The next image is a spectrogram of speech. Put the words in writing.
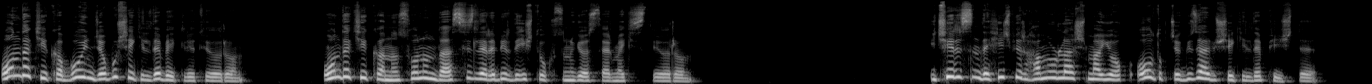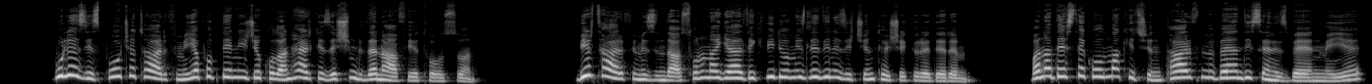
10 dakika boyunca bu şekilde bekletiyorum. 10 dakikanın sonunda sizlere bir de iç dokusunu göstermek istiyorum. İçerisinde hiçbir hamurlaşma yok, oldukça güzel bir şekilde pişti. Bu leziz poğaça tarifimi yapıp deneyecek olan herkese şimdiden afiyet olsun. Bir tarifimizin daha sonuna geldik. Videomu izlediğiniz için teşekkür ederim. Bana destek olmak için tarifimi beğendiyseniz beğenmeyi,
